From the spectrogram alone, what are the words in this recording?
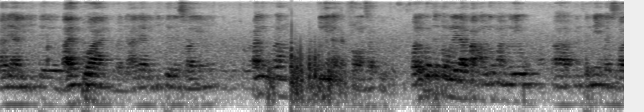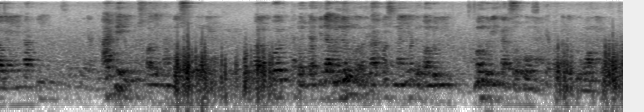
ahli-ahli kita bantuan kepada ahli-ahli kita dan sebagainya. Paling kurang belilah seorang satu. Walaupun tentu boleh dapat maklumat melalui uh, internet dan sebagainya tapi ada itu sebagai tanda sokongan walaupun tuan tidak menerima tapi sebenarnya tuan beli memberikan sokongan kepada keuangan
